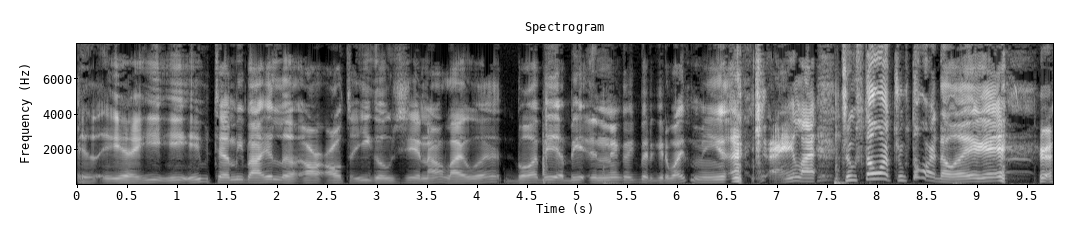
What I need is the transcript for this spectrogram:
eh, yeah. He, he he would tell me about his little alter ego shit, and I was like, what? Boy, be a bit, nigga, you better get away from me. I ain't like true story, true story though. Eh, eh.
